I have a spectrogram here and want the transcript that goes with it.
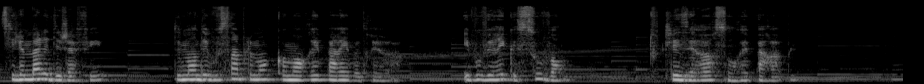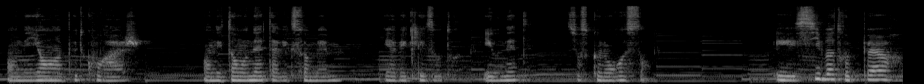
Si le mal est déjà fait, demandez-vous simplement comment réparer votre erreur, et vous verrez que souvent, toutes les erreurs sont réparables. En ayant un peu de courage, en étant honnête avec soi-même et avec les autres, et honnête sur ce que l'on ressent. Et si votre peur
